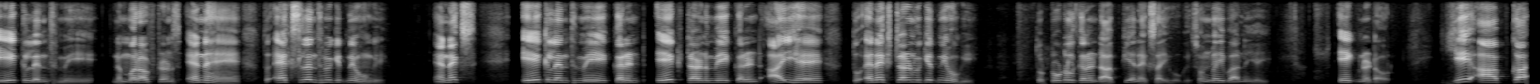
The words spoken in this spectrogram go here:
एक लेंथ में नंबर ऑफ़ टर्न्स एन है तो एक्स लेंथ में कितने होंगे? N X. एक लेंथ में करंट, एक टर्न में करंट आई है तो एन एक्स टर्न में कितनी होगी? तो टोटल करंट आपकी एन आई होगी समझ में आई बात नहीं आई? एक मिनट और। ये आपका,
